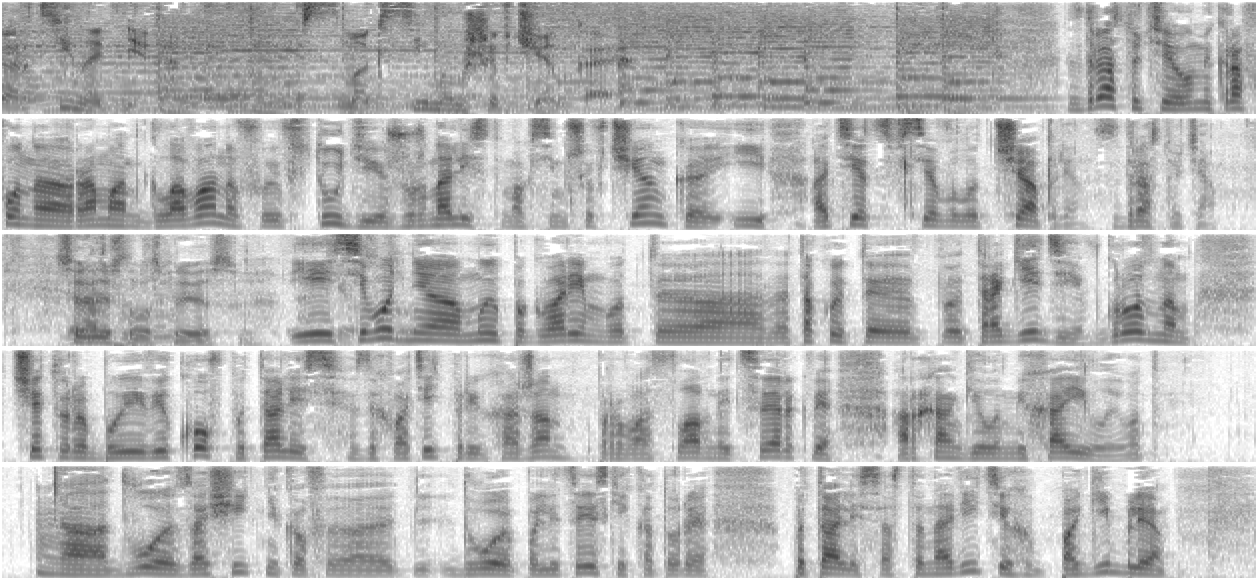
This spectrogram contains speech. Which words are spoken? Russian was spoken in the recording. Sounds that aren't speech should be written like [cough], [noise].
Картина дня с Максимом Шевченко. Здравствуйте, у микрофона Роман Голованов и в студии журналист Максим Шевченко и отец Всеволод Чаплин. Здравствуйте. Сердечно вас приветствую. И Отец сегодня мы поговорим вот э, о такой трагедии. В Грозном четверо боевиков пытались захватить прихожан православной церкви Архангела Михаила. И вот двое защитников, э, двое полицейских, которые пытались остановить их, погибли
